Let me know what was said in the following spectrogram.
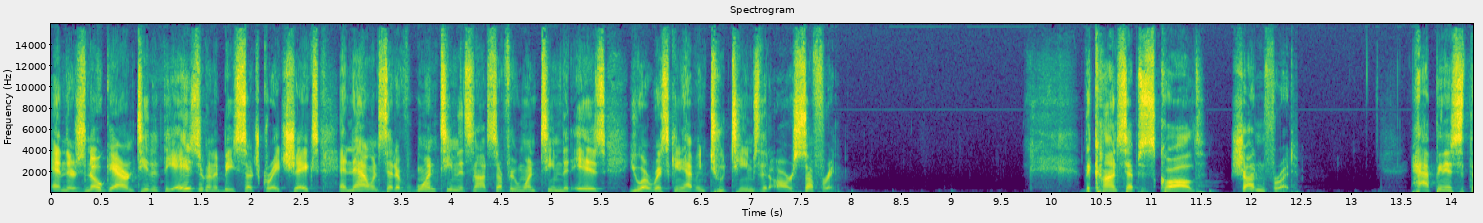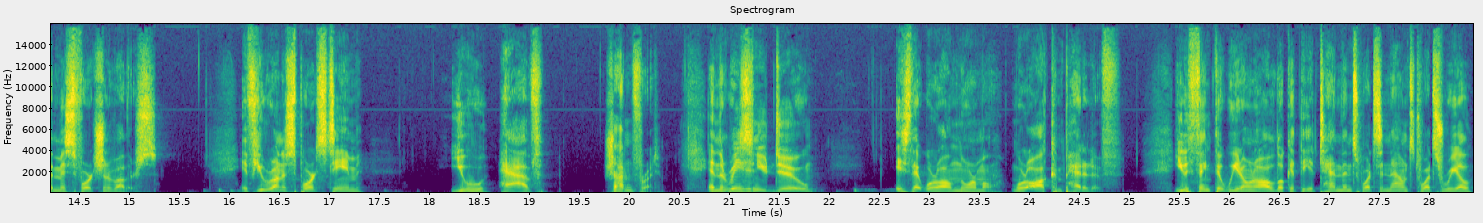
And there's no guarantee that the A's are going to be such great shakes. And now, instead of one team that's not suffering, one team that is, you are risking having two teams that are suffering. The concept is called Schadenfreude happiness at the misfortune of others. If you run a sports team, you have Schadenfreude. And the reason you do is that we're all normal, we're all competitive. You think that we don't all look at the attendance, what's announced, what's real?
